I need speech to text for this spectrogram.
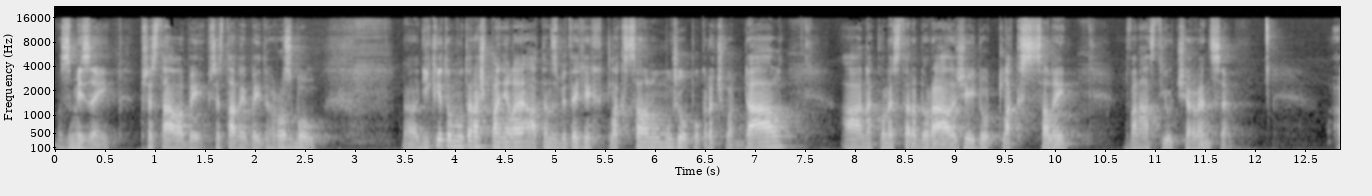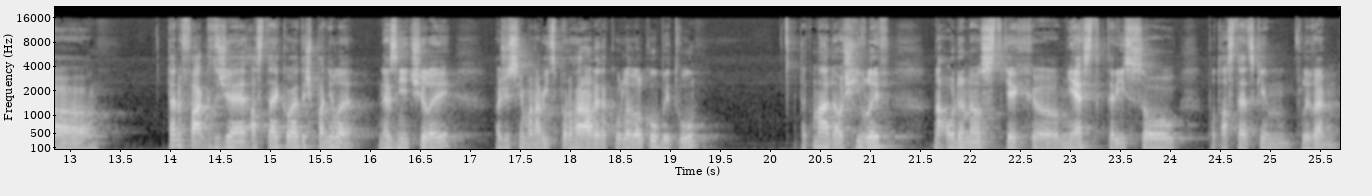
zmizej, přestávají, přestávají být hrozbou. Eh, díky tomu teda Španělé a ten zbytek těch tlaxalanů můžou pokračovat dál a nakonec teda dorážejí do Tlaxcaly 12. července. Eh, ten fakt, že Aztékové ty Španěle nezničili a že s nimi navíc prohráli takovouhle velkou bitvu, tak má další vliv na odanost těch eh, měst, které jsou pod aztéckým vlivem.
